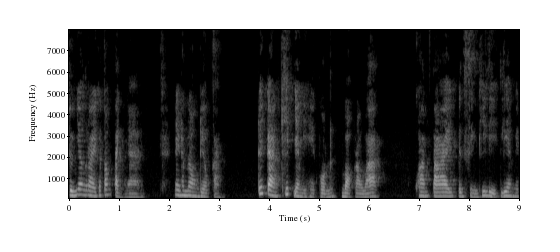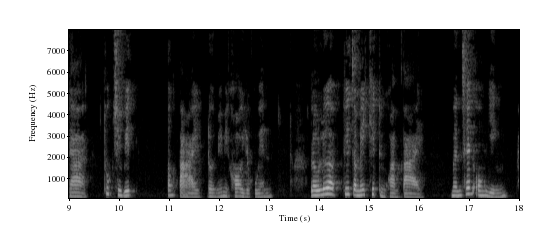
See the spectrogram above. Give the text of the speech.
ถึงอย่างไรก็ต้องแต่งงาน ในทำนองเดียวกัน ด้วยการคิดอย่างมีเหตุผลบอกเราว่า ความตายเป็นสิ่งที่หลีกเลี่ยงไม่ได้ ทุกชีวิตต้องตายโดยไม่มีข้อยกเว้น เราเลือกที่จะไม่คิดถึงความตาย เหมือนเช่นองค์หญิงพ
